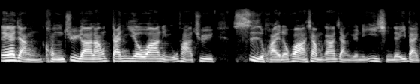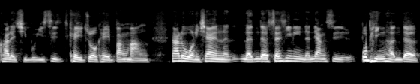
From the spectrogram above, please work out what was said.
应该讲恐惧啊，然后担忧啊，你无法去释怀的话，像我们刚刚讲原理疫情的一百块的起步仪式可以做，可以帮忙。那如果你现在人人的身心灵能量是不平衡的。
